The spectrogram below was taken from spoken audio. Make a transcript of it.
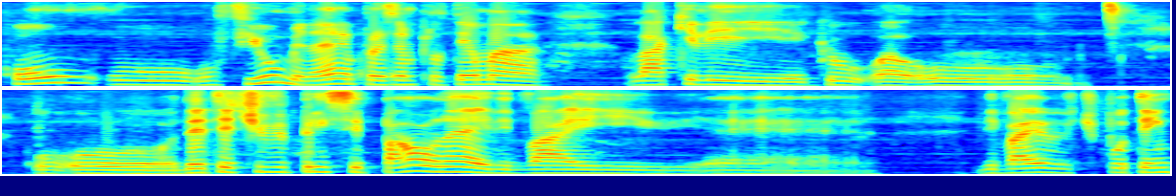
com o, o filme, né? Por exemplo, tem uma. Lá aquele. Que o, o o, o, detetive principal, né? Ele vai. É, ele vai, tipo, tem,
